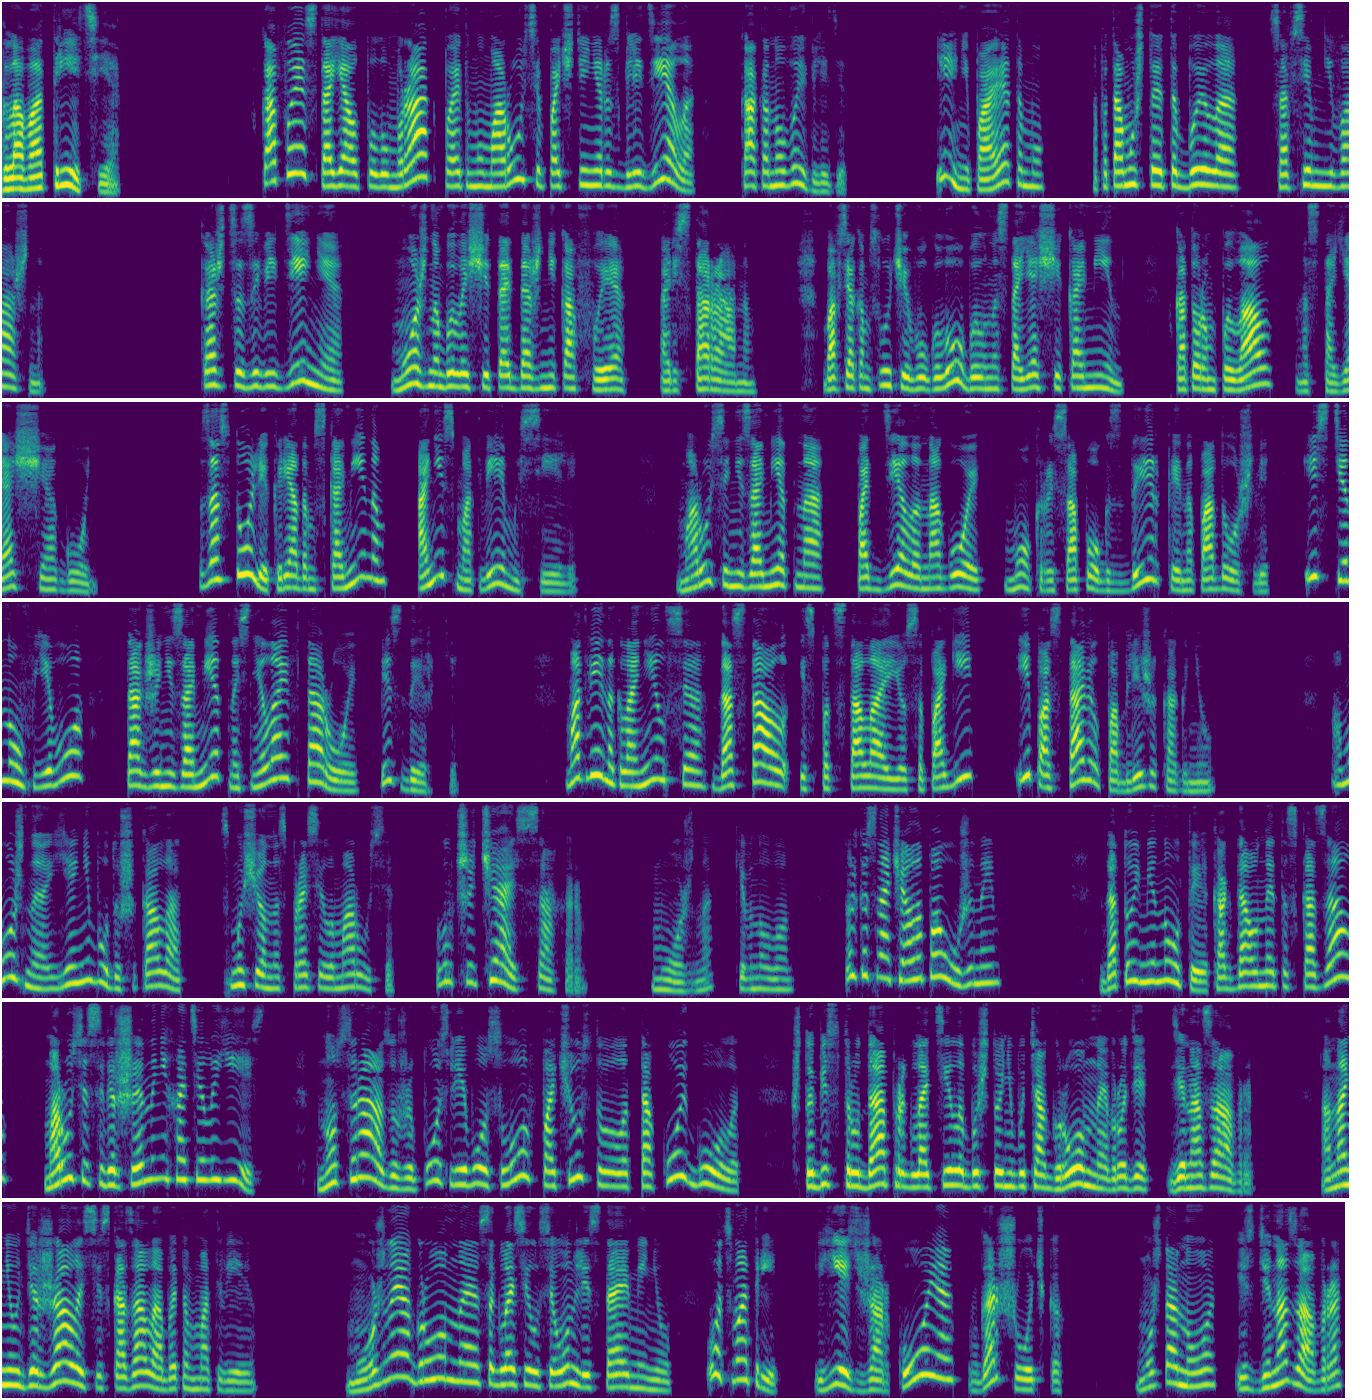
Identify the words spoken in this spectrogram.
Глава третья. В кафе стоял полумрак, поэтому Маруся почти не разглядела, как оно выглядит. Или не поэтому, а потому что это было совсем неважно. Кажется, заведение можно было считать даже не кафе, а рестораном. Во всяком случае, в углу был настоящий камин, в котором пылал настоящий огонь. За столик рядом с камином они с Матвеем и сели. Маруся незаметно поддела ногой мокрый сапог с дыркой на подошве и, стянув его, также незаметно сняла и второй, без дырки. Матвей наклонился, достал из-под стола ее сапоги и поставил поближе к огню. — А можно я не буду шоколад? — смущенно спросила Маруся. Лучше чай с сахаром. — Можно, — кивнул он. — Только сначала поужинаем. До той минуты, когда он это сказал, Маруся совершенно не хотела есть, но сразу же после его слов почувствовала такой голод, что без труда проглотила бы что-нибудь огромное, вроде динозавра. Она не удержалась и сказала об этом Матвею. «Можно и огромное», — согласился он, листая меню. Вот смотри, есть жаркое в горшочках. Может, оно из динозавра.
